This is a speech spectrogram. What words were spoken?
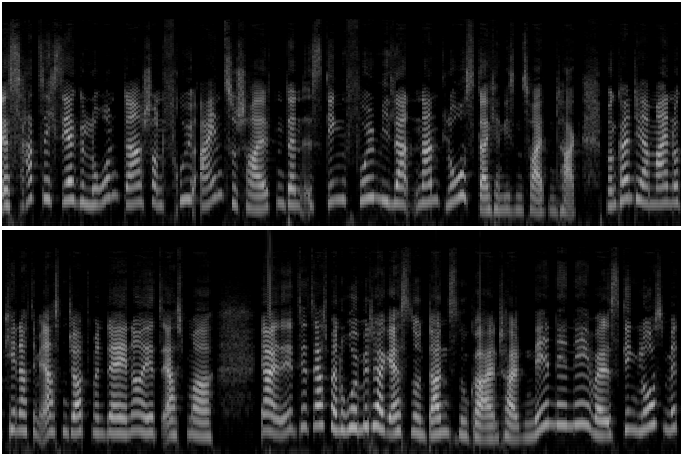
es hat sich sehr gelohnt, da schon früh einzuschalten, denn es ging fulminant los gleich an diesem zweiten Tag. Man könnte ja meinen, okay, nach dem ersten Judgment Day, na, jetzt erstmal, ja, jetzt, jetzt erstmal in Ruhe Mittagessen und dann Snooker einschalten. Nee, nee, nee, weil es ging los mit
